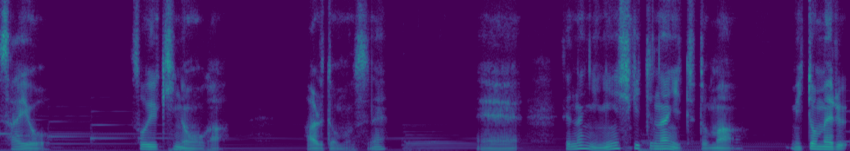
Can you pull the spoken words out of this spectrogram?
作用、そういう機能があると思うんですね。えー、で、何認識って何って言うと、まあ、認める。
